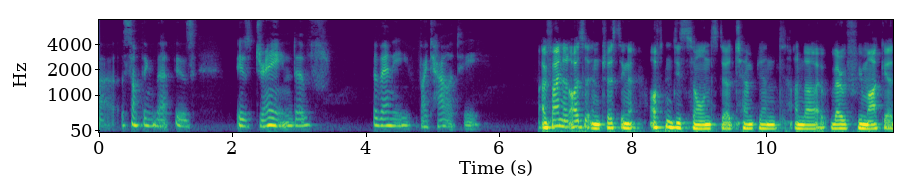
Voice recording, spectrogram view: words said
uh, something that is is drained of of any vitality. I find it also interesting that often these zones they're championed under a very free market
